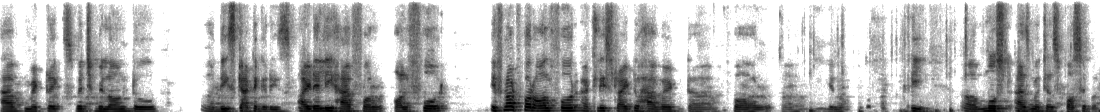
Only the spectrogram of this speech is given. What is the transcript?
have metrics which belong to uh, these categories. Ideally have for all four. If not for all four at least try to have it uh, for you know three most as much as possible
